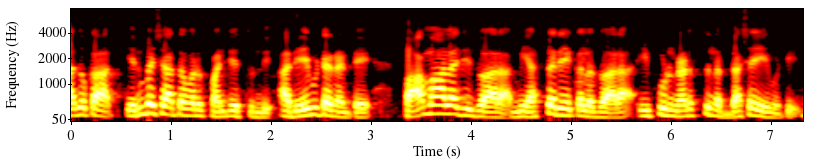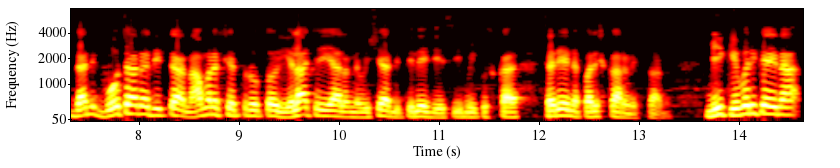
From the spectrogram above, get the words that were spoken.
అది ఒక ఎనభై శాతం వరకు పనిచేస్తుంది. అది ఏమిటనంటే పామాలజీ ద్వారా మీ హస్తరేఖల ద్వారా ఇప్పుడు నడుస్తున్న దశ ఏమిటి? దాన్ని గోచార రీత్యా నామనక్షత్రంతో ఎలా చేయాలన్న విషయాన్ని తెలియజేసి మీకు సరైన పరిష్కారం ఇస్తాను. మీకు ఎవరికైనా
